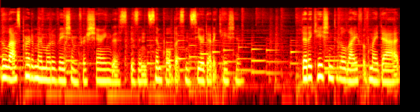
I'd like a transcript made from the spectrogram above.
The last part of my motivation for sharing this is in simple but sincere dedication. Dedication to the life of my dad,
